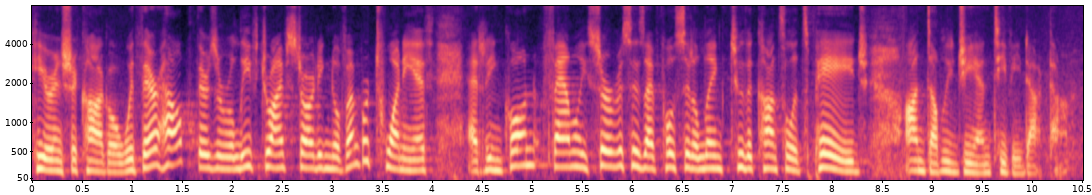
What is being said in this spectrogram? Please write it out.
here in Chicago. With their help, there's a relief drive starting November 20th at Rincon Family Services. I've posted a link to the consulate's page on WGNTV.com.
